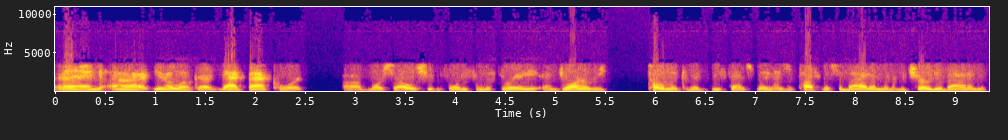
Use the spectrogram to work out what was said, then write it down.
And uh, you know, look, uh, that backcourt, uh, Morsell was shooting forty from the three, and Joiner is totally committed defensively and has a toughness about him and a maturity about him.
